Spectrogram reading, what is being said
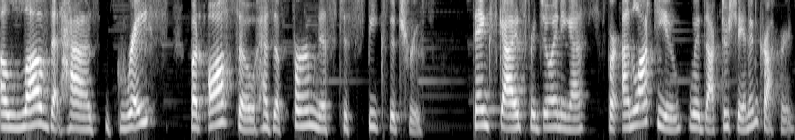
a love that has grace, but also has a firmness to speak the truth. Thanks, guys, for joining us for Unlock You with Dr. Shannan Crawford.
